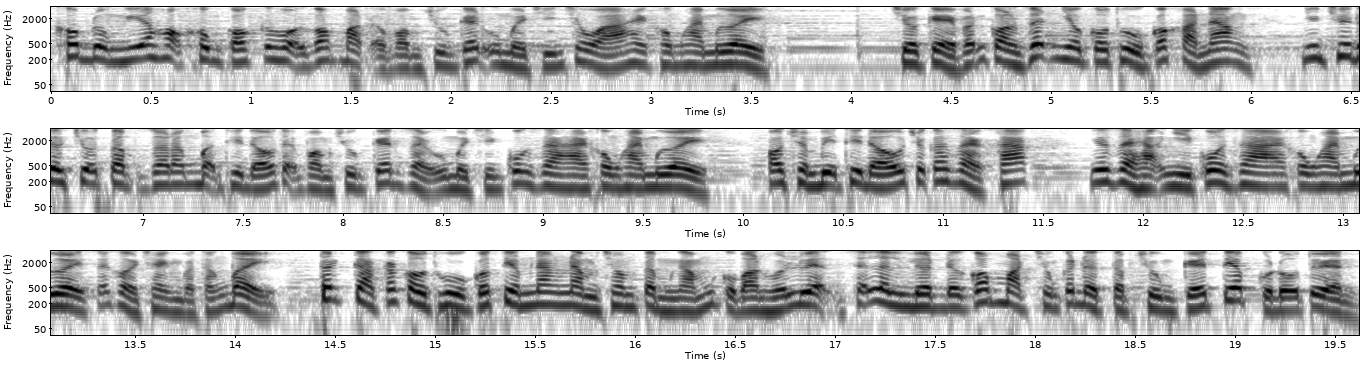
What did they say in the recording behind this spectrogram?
không đồng nghĩa họ không có cơ hội góp mặt ở vòng chung kết U19 châu Á 2020. Chưa kể vẫn còn rất nhiều cầu thủ có khả năng nhưng chưa được triệu tập do đang bận thi đấu tại vòng chung kết giải U19 quốc gia 2020 hoặc chuẩn bị thi đấu cho các giải khác như giải hạng nhì quốc gia 2020 sẽ khởi tranh vào tháng 7. Tất cả các cầu thủ có tiềm năng nằm trong tầm ngắm của ban huấn luyện sẽ lần lượt được góp mặt trong các đợt tập trung kế tiếp của đội tuyển.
